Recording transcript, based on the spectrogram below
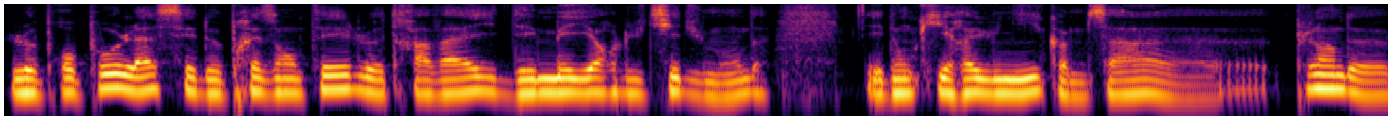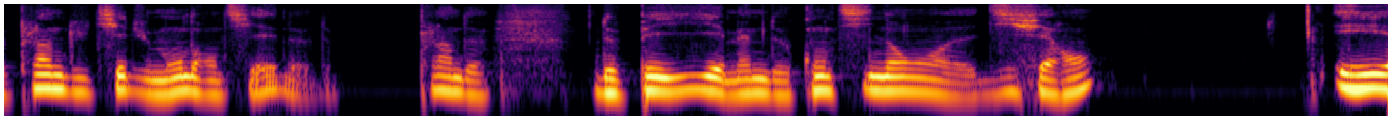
Le propos là, c'est de présenter le travail des meilleurs luthiers du monde, et donc il réunit comme ça plein de plein de luthiers du monde entier, de, plein de, de pays et même de continents différents. Et,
